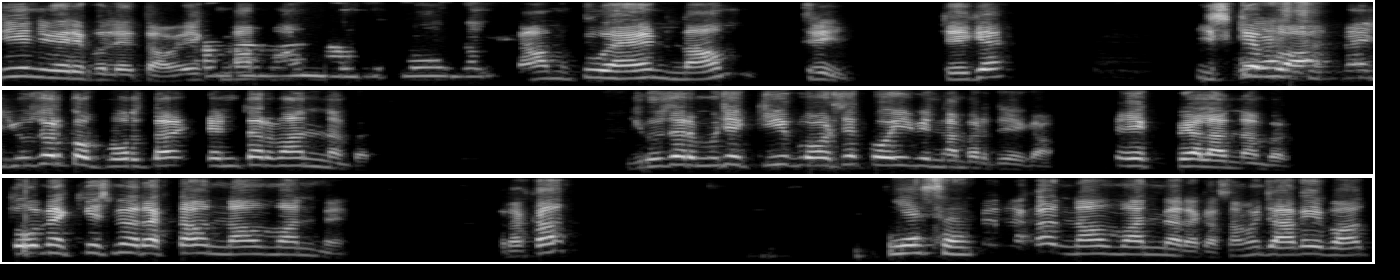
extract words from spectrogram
तीन वेरिएबल लेता हूँ। एक नाम वन नाम टू एंड नाम थ्री। ठीक है? इसके Yes, बाद मैं यूज़र को बोलता एंटर वन नंबर यूज़र मुझे कीबोर्ड से कोई भी नंबर देगा। एक पहला नंबर तो मैं किसमें रखता हूँ? नाम वन में। रखा? यस सर रखा? नाम वन में रखा। समझ आ गई बात?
